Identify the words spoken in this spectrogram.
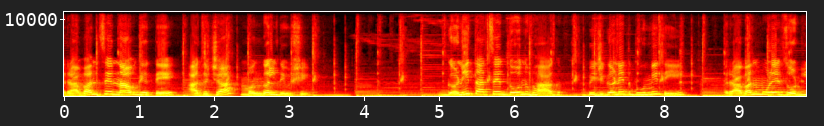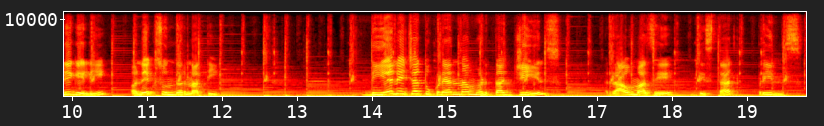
रावांचे नाव घेते आजच्या मंगल दिवशी. गणिताचे दोन भाग बीजगणित भूमिती. रावांमुळे जोडली गेली अनेक सुंदर नाती. डीएनएच्या तुकड्यांना म्हणतात जीन्स. राव माझे दिसतात प्रिन्स.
